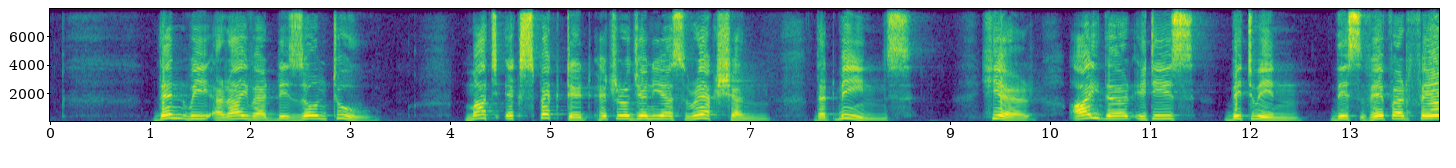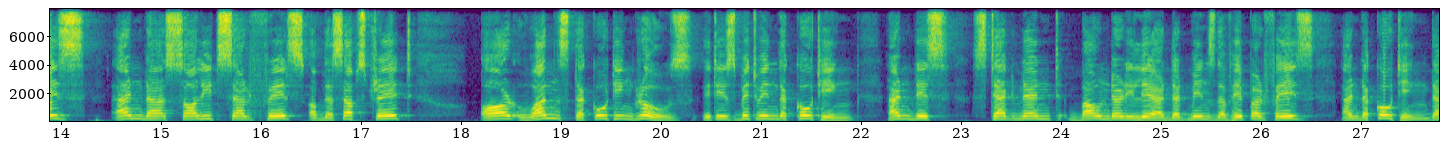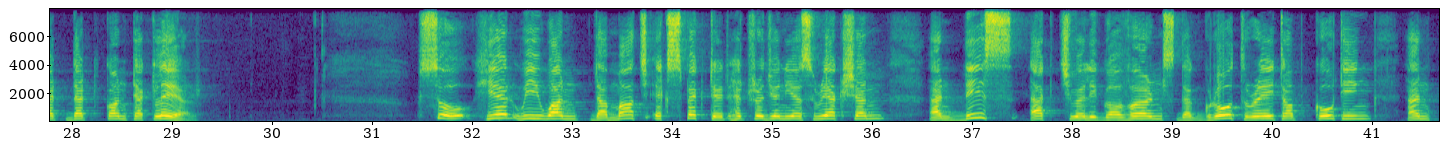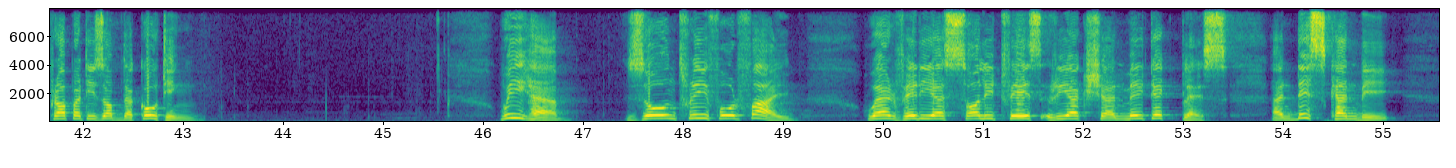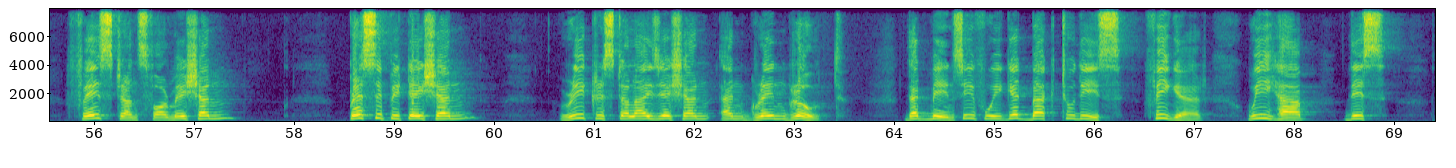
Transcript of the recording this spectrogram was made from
Then we arrive at this zone 2, much expected heterogeneous reaction that means here either it is between this vapor phase and the solid surface of the substrate or once the coating grows it is between the coating and this stagnant boundary layer that means the vapor phase and the coating that that contact layer. So, here we want the much expected heterogeneous reaction and this actually governs the growth rate of coating and properties of the coating. We have zone 3, 4, 5 where various solid phase reaction may take place and this can be phase transformation, precipitation, recrystallization and grain growth. That means, if we get back to this figure, we have this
